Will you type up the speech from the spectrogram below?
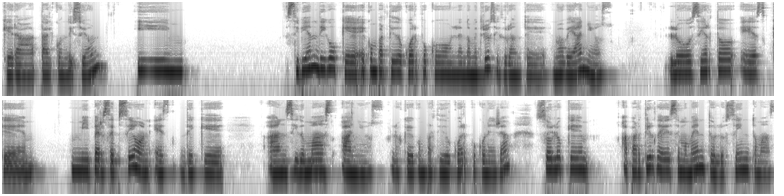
que era tal condición. Y si bien digo que he compartido cuerpo con la endometriosis durante nueve años, lo cierto es que mi percepción es de que han sido más años los que he compartido cuerpo con ella, solo que a partir de ese momento los síntomas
